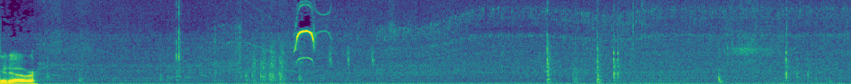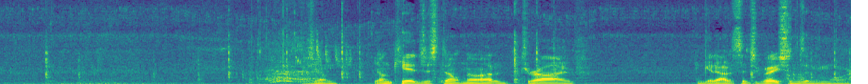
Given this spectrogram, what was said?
Get over. young young kids just don't know how to drive and get out of situations anymore.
